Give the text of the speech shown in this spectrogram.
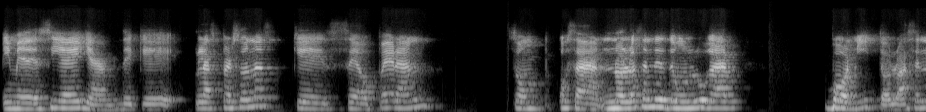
y me decía ella de que las personas que se operan son, o sea, no lo hacen desde un lugar bonito, lo hacen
